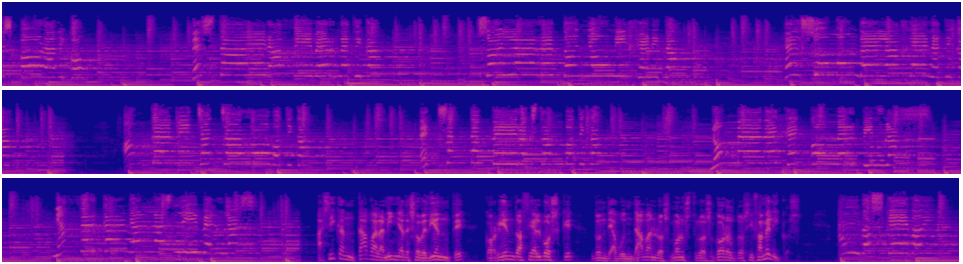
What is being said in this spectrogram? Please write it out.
Así cantaba la niña desobediente, corriendo hacia el bosque, donde abundaban los monstruos gordos y famélicos. Al bosque voy,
